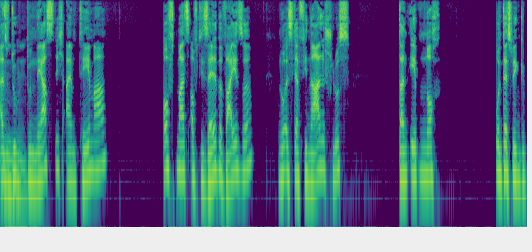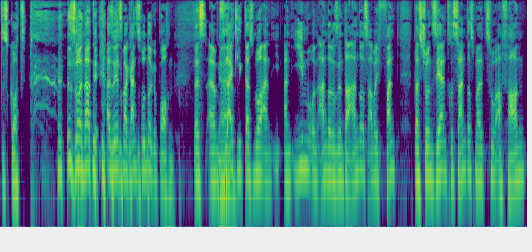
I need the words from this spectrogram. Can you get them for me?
Also mhm. du, du näherst dich einem Thema oftmals auf dieselbe Weise, nur ist der finale Schluss dann eben noch und deswegen gibt es Gott. so nach dem, also jetzt mal ganz runtergebrochen. Das, ähm, ja. Vielleicht liegt das nur an, an ihm und andere sind da anders, aber ich fand das schon sehr interessant, das mal zu erfahren.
